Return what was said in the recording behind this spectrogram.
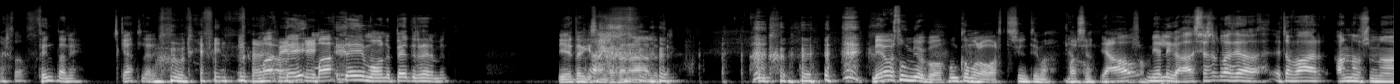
er það? Er fyndin Matt, Da Matt Damon er betri þeirri mynd ég veit ekki sanga þannig aðlutur mér varst hún mjög góð, hún kom á óvart sín tíma, Martian Já, mér líka, sérstaklega því að þetta var annað svona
